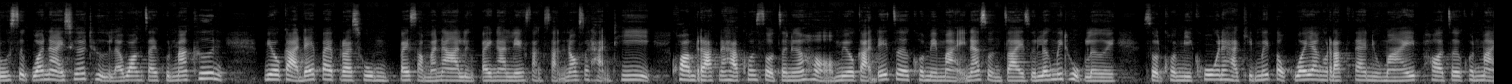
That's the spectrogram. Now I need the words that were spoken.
รู้สึกว่านายเชื่อถือและวางใจคุณมากขึ้น มีโอกาสได้ไปประชุมไปสัมมนาหรือไปงานเลี้ยงสังสรรค์นอกสถานที่ ความรักนะคะ คนโสดจะเนื้อหอมมีโอกาสได้เจอคนใหม่ๆ น่าสนใจจนเรื่องไม่ถูกเลย ส่วนคนมีคู่นะคะ คิดไม่ตกว่ายังรักแฟนอยู่ไหมพอเจอคนใหม่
